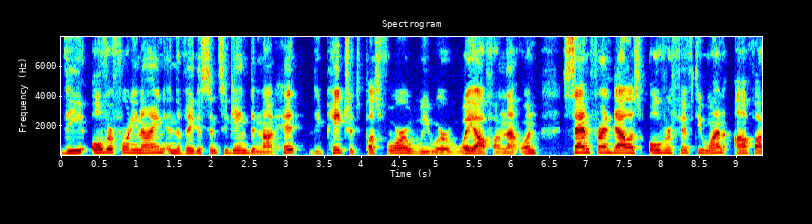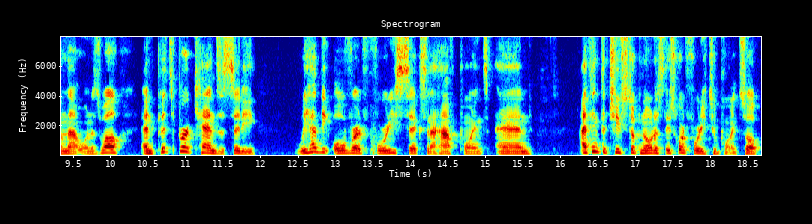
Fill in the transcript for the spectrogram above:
The over 49 in the Vegas Cincy game did not hit. The Patriots plus four, we were way off on that one. San Fran Dallas over 51, off on that one as well. And Pittsburgh Kansas City, we had the over at 46 and a half points. And I think the Chiefs took notice. They scored 42 points. So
